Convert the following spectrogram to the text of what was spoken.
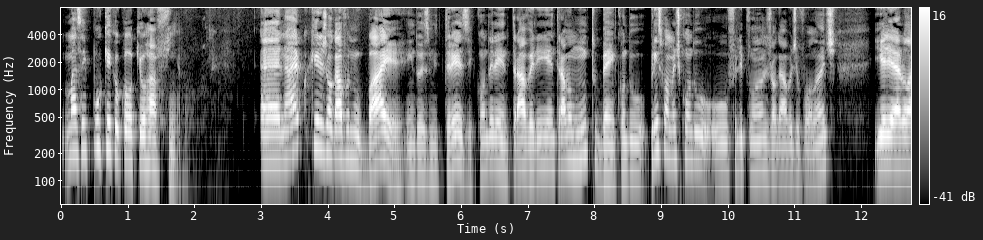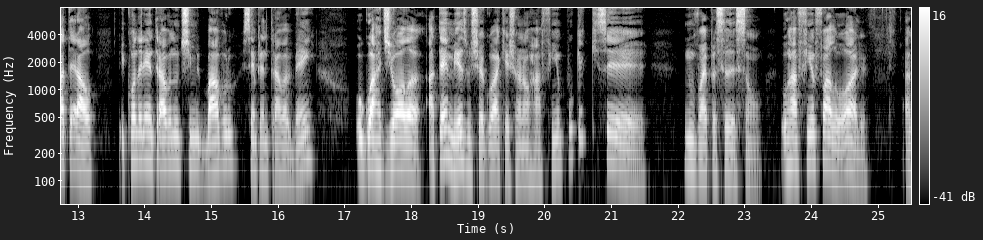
Mas aí por que, que eu coloquei o Rafinha? É, na época que ele jogava no Bayern, em 2013, quando ele entrava, ele entrava muito bem, quando, principalmente quando o Felipe Luan jogava de volante e ele era o lateral. E quando ele entrava no time bávaro, sempre entrava bem. O Guardiola até mesmo chegou a questionar o Rafinha, por que, que você não vai para a seleção? O Rafinha falou, olha, a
